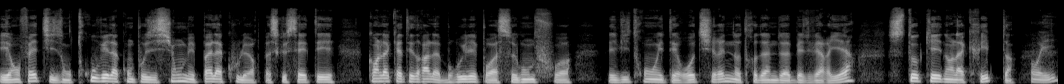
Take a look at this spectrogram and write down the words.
et en fait ils ont trouvé la composition mais pas la couleur. Parce que ça a été quand la cathédrale a brûlé pour la seconde fois les vitraux ont été retirés de Notre-Dame de la Belleverrière stockés dans la crypte. Oui.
